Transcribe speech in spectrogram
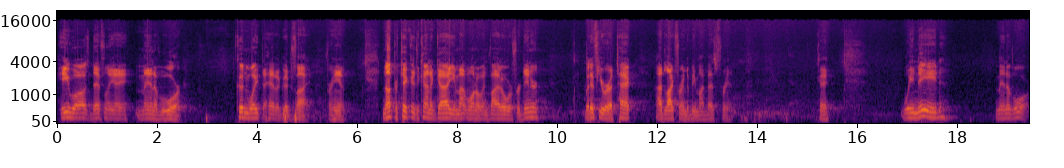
he was definitely a man of war. Couldn't wait to have a good fight for him. Not particularly the kind of guy you might want to invite over for dinner, but if you were attacked, I'd like for him to be my best friend. Okay? We need men of war.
